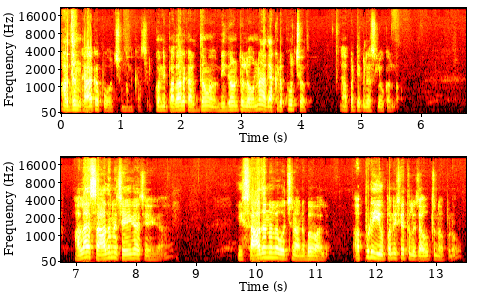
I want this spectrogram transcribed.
అర్థం కాకపోవచ్చు మనకు అసలు. కొన్ని పదాలకు అర్థం నిఘంటులో ఉన్నా అది అక్కడ కూర్చోదు ఆ పర్టికులర్ శ్లోకంలో. అలా సాధన చేయగా చేయగా ఈ సాధనలో వచ్చిన అనుభవాలు అప్పుడు ఈ ఉపనిషత్తులు చదువుతున్నప్పుడు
